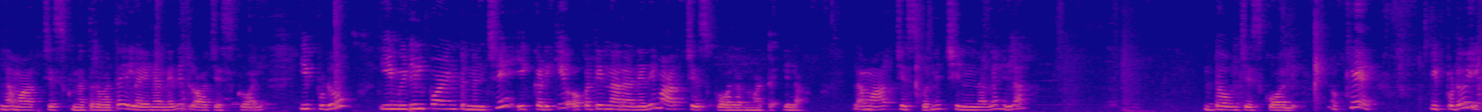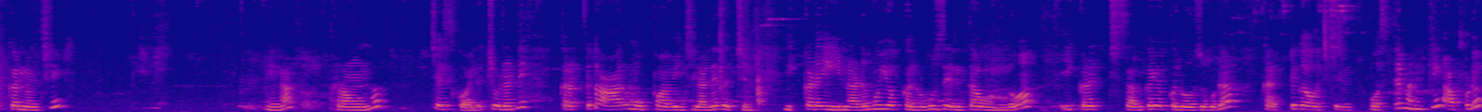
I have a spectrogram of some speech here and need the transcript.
ఇలా మార్క్ చేసుకున్న తర్వాత ఈ లైన్ అనేది డ్రా చేసుకోవాలి. ఇప్పుడు ఈ మిడిల్ పాయింట్ నుంచి ఇక్కడికి ఒకటిన్నర అనేది మార్క్ చేసుకోవాలన్నమాట. ఇలా. ఇలా మార్క్ చేసుకొని చిన్నగా ఇలా డౌన్ చేసుకోవాలి. ఓకే? ఇప్పుడు ఇక్కడ నుంచి ఇలా రౌండ్ చేసుకోవాలి. చూడండి కరెక్ట్గా ఆరు ముప్పావు ఇంచులు అనేది వచ్చింది. ఇక్కడ ఈ నడుము యొక్క లూజ్ ఎంత ఉందో ఇక్కడ సంఖ యొక్క లూజు కూడా కరెక్ట్గా వచ్చింది. వస్తే మనకి అప్పుడు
